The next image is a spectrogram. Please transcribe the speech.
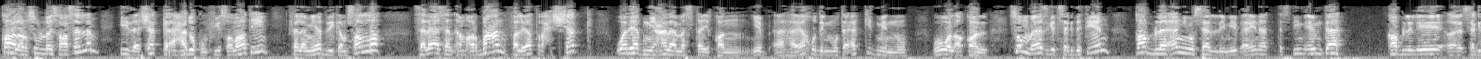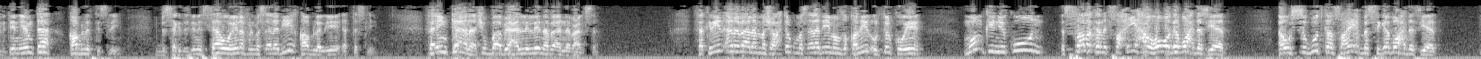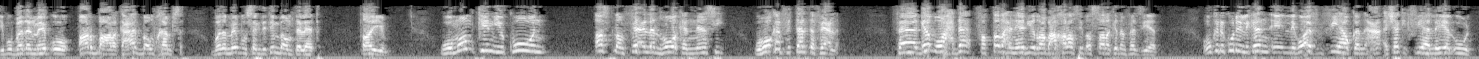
قال رسول الله صلى الله عليه وسلم إذا شك أحدكم في صلاته فلم يدري كم صلى ثلاثا أم أربعا فليطرح الشك وليبني على ما استيقن. يبقى هياخد المتأكد منه وهو الأقل. ثم يسجد سجدتين قبل أن يسلم. يبقى هنا التسليم إمتى؟ قبل الإيه؟ سجدتين إمتى؟ قبل التسليم. السجدتين السهو هنا في المسألة دي قبل الإيه؟ التسليم. فإن كان شوف بقى بيعلل لنا بقى النبي عليه السلام فاكرين أنا بقى لما شرحت لكم المسألة دي منذ قليل قلت لكم إيه؟ ممكن يكون الصلاة كانت صحيحة وهو جاب واحدة زيادة. أو السجود كان صحيح بس جاب واحدة زيادة. يبقوا بدل ما يبقوا أربع ركعات بقوا خمسة. وبدل ما يبقوا سجدتين بقوا ثلاثة. طيب. وممكن يكون أصلا فعلا هو كان ناسي وهو كان في الثالثة فعلا. فجاب واحدة فاتضح إن هي دي الرابعة. خلاص يبقى الصلاة كده ما فيهاش زيادة. ممكن يكون اللي كان اللي واقف فيها وكان شاكك فيها اللي هي الأولى.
